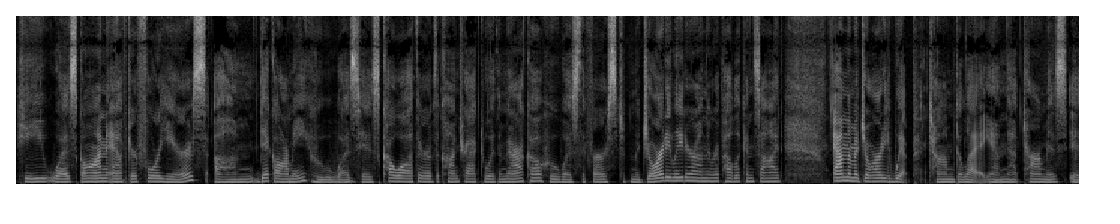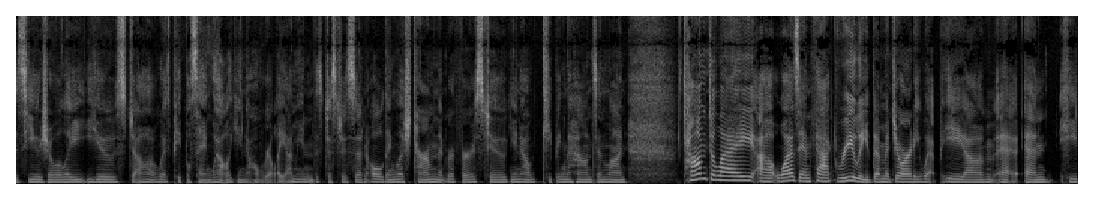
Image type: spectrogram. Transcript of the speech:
he was gone after four years. Um, Dick Armey, who mm-hmm. was his co author of the Contract with America, who was the first majority leader on the Republican side and the majority whip, Tom DeLay. And that term is, is usually used uh, with people saying, well, you know, really, I mean, this just is an old English term that refers to, you know, keeping the hounds in line. Tom DeLay uh, was, in fact, really the majority whip. He um, and he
